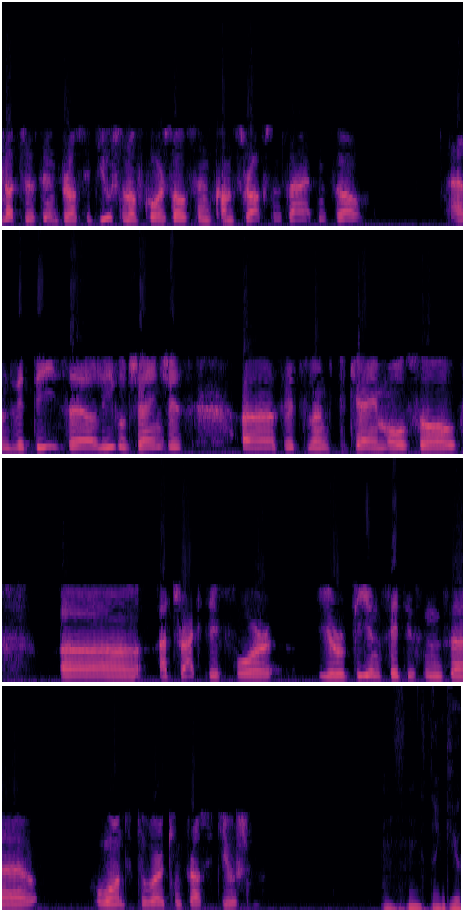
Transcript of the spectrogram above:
not just in prostitution, of course, also in construction sites and so. And with these uh, legal changes, uh, Switzerland became also uh, attractive for European citizens uh, who wanted to work in prostitution. Mm-hmm, thank you.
